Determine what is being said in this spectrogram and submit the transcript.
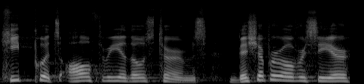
he puts all three of those terms, bishop or overseer,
